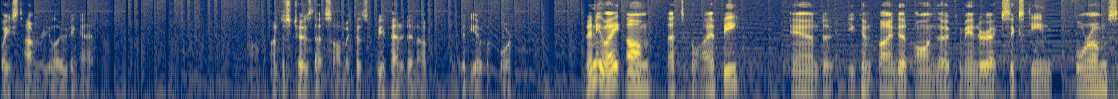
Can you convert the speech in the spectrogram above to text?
waste time reloading it. I just chose that song because we've had it in a video before. But anyway, um, that's Calliope, and you can find it on the Commander X16 forums.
